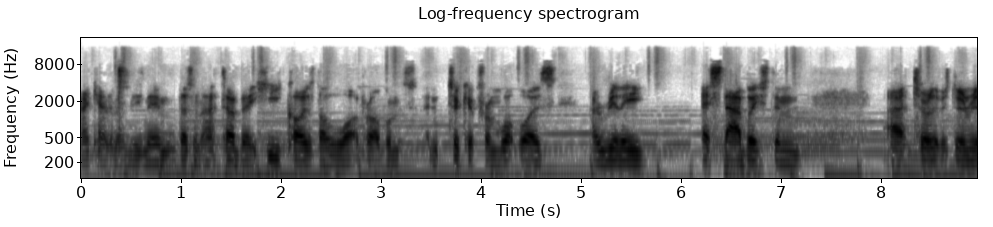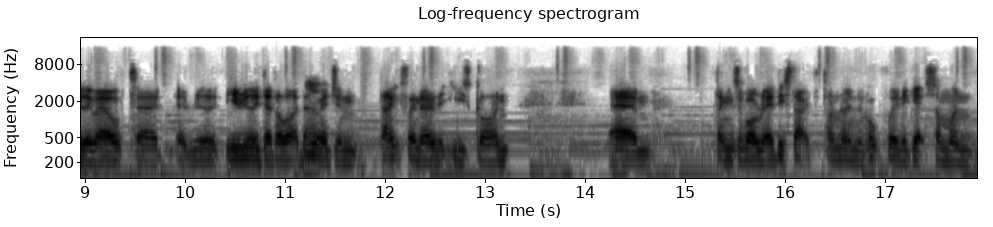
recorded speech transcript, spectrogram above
I can't remember his name, doesn't matter, but he caused a lot of problems and took it from what was a really established and a tour that was doing really well to it really he really did a lot of damage yeah. and thankfully now that he's gone um, things have already started to turn around and hopefully they get someone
